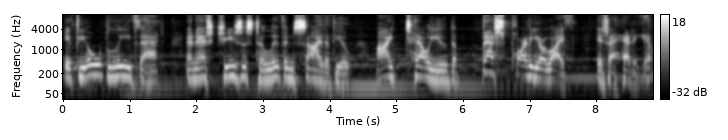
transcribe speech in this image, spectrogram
If you'll believe that and ask Jesus to live inside of you, I tell you, the best part of your life is ahead of you.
